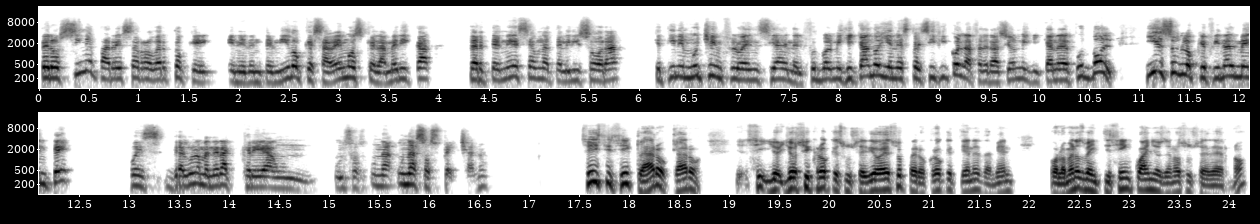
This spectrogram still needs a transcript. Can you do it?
Pero sí me parece, Roberto, que en el entendido que sabemos que el América pertenece a una televisora que tiene mucha influencia en el fútbol mexicano y en específico en la Federación Mexicana de Fútbol. Y eso es lo que finalmente, pues, de alguna manera crea un, una, una sospecha, ¿no? Sí, sí, sí, claro, claro. Sí, yo, yo sí creo que sucedió eso, pero creo que tiene también por lo menos 25 años de no suceder, ¿no?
